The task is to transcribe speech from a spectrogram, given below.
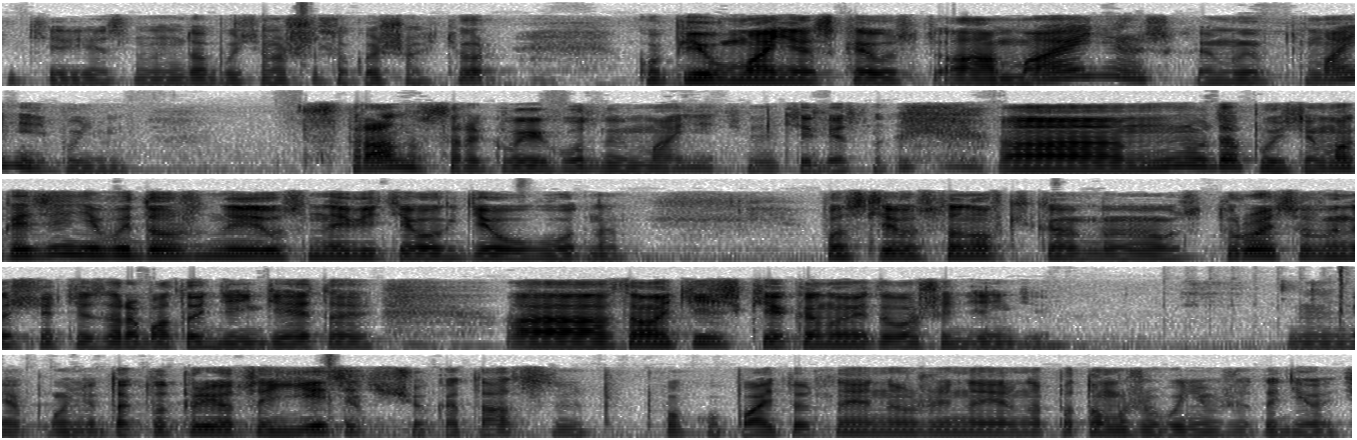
Интересно, ну допустим, а что такое шахтер? Купил майнерское уст... А, майнерское? Мы майнить будем? Странно в 40-е годы майнить, интересно. А, ну, допустим, в магазине вы должны установить его где угодно. После установки э, устройства вы начнете зарабатывать деньги. Это а, автоматически экономит ваши деньги. Я понял. Так тут придется ездить еще кататься, покупать. Тут, наверное, уже, наверное, потом уже будем что-то делать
